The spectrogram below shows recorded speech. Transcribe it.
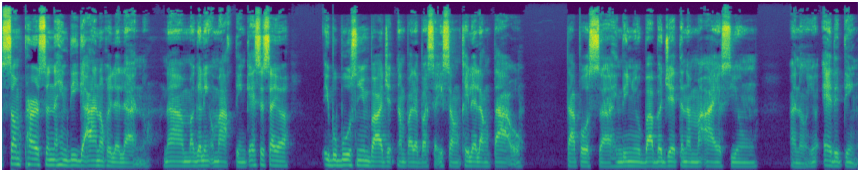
some person na hindi gaano kilala, no? Na magaling umacting kaysa sa'yo, ibubuhos niyo yung budget ng palabas sa isang kilalang tao. Tapos uh, hindi niyo babadgetan ng maayos yung ano, yung editing.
